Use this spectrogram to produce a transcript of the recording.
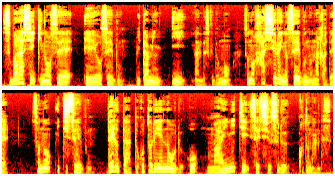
素晴らしい機能性栄養成分、ビタミン E なんですけども、その8種類の成分の中で、その1成分、デルタトコトリエノールを毎日摂取することなんです。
